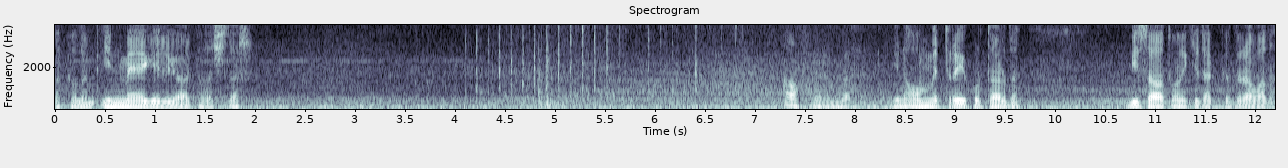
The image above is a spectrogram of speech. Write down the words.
Bakalım inmeye geliyor arkadaşlar. Aferin be. Yine 10 metreyi kurtardı. 1 saat 12 dakikadır havada.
